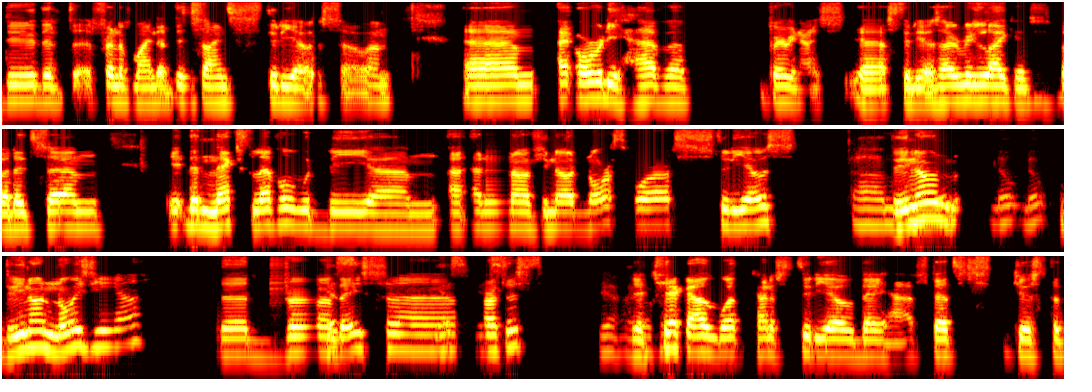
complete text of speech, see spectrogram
dude that a friend of mine that designs studios. So um, um, I already have a very nice yeah studios. I really like it, but it's um, it, the next level would be um, I, I, don't know if you know Northward Studios. Um, do you know? No, no. Do you know Noisia, the drum and bass uh, yes, yes. artist? yeah, yeah check out what kind of studio they have that's just a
